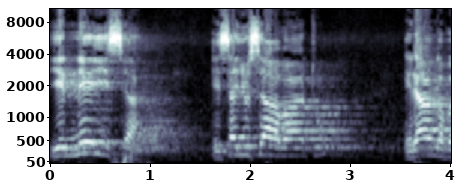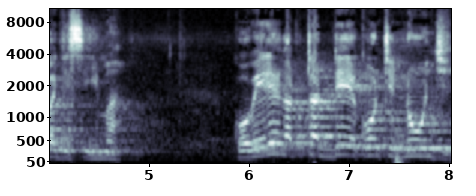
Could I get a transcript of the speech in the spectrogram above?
yeneeyisa esanyusa abantu era nga bagisiima. Kobeere nga tutaddeeko nti nungi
